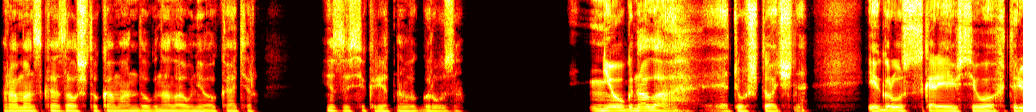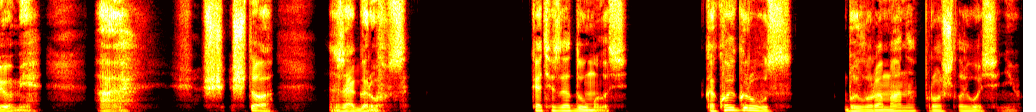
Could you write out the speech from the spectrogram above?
Роман сказал, что команда угнала у него катер из-за секретного груза. «Не угнала, это уж точно. И груз, скорее всего, в трюме. А что за груз?» Катя задумалась. Какой груз был у Романа прошлой осенью?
